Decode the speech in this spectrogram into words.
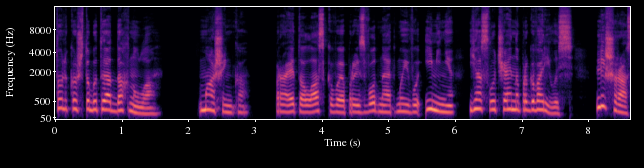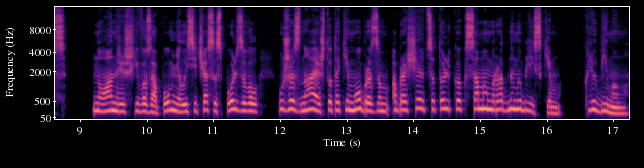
только чтобы ты отдохнула». «Машенька». Про это ласковое производное от моего имени я случайно проговорилась. Лишь раз. Но Анриш его запомнил и сейчас использовал, уже зная, что таким образом обращаются только к самым родным и близким, к любимым.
